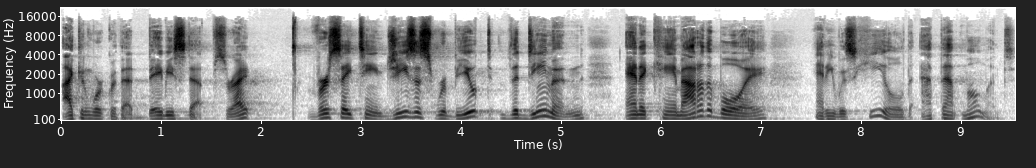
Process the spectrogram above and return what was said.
I can work with that. Baby steps, right? Verse 18 Jesus rebuked the demon, and it came out of the boy, and he was healed at that moment.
